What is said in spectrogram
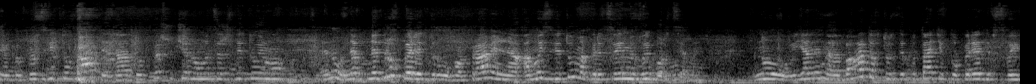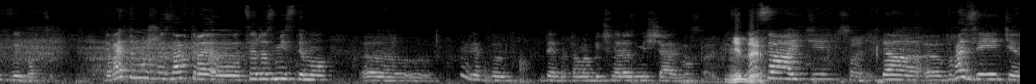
якби, прозвітувати, да, то в першу чергу ми це ж звітуємо е, ну, не, друг перед другом, правильно, а ми звітуємо перед своїми виборцями. Ну, я не знаю, багато хто з депутатів попередив своїх виборців. Давайте, може, завтра це розмістимо, ну, якби, де ми там обично розміщаємо. На сайті, да, е, в газеті,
